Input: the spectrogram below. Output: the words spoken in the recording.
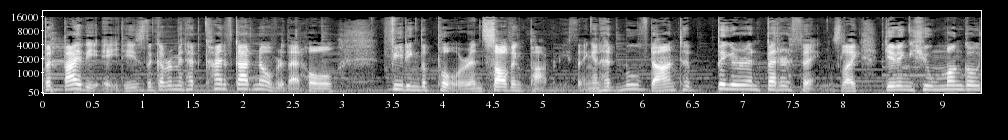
But by the 80s, the government had kind of gotten over that whole feeding the poor and solving poverty thing and had moved on to bigger and better things, like giving humongo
